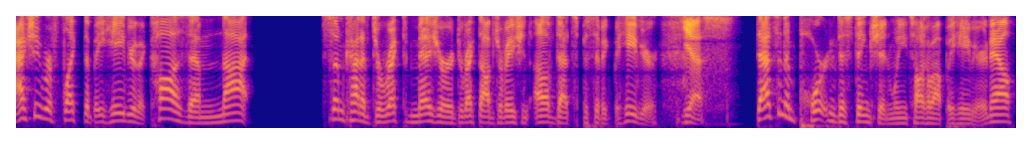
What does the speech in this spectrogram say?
actually reflect the behavior that caused them, not some kind of direct measure or direct observation of that specific behavior. Yes. That's an important distinction when you talk about behavior. Now,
